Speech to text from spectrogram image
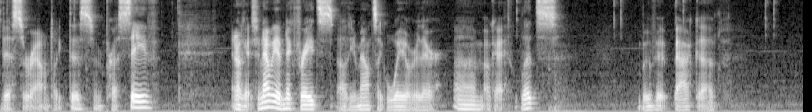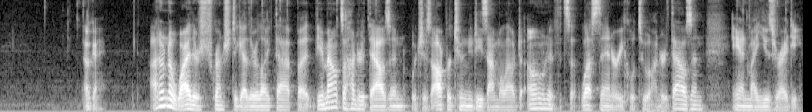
this around like this and press save. And okay, so now we have Nick Frates. Oh, the amount's like way over there. Um, okay, let's move it back up. Okay. I don't know why they're scrunched together like that, but the amount's 100,000, which is opportunities I'm allowed to own if it's less than or equal to 100,000, and my user ID.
